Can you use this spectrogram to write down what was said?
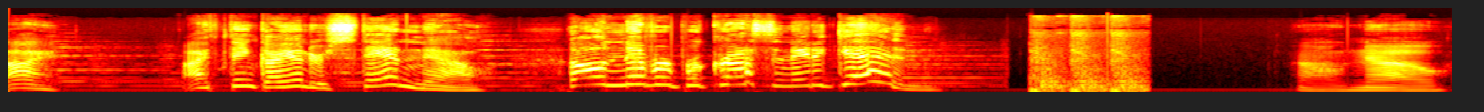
I. I think I understand now. I'll never procrastinate again! Oh no.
